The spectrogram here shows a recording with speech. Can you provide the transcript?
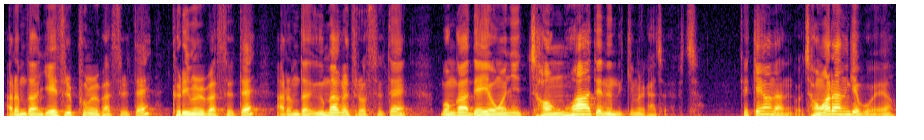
아름다운 예술품을 봤을 때, 그림을 봤을 때, 아름다운 음악을 들었을 때, 뭔가 내 영혼이 정화되는 느낌을 가져요. 그렇죠? 깨어나는 거. 정화라는 게 뭐예요?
